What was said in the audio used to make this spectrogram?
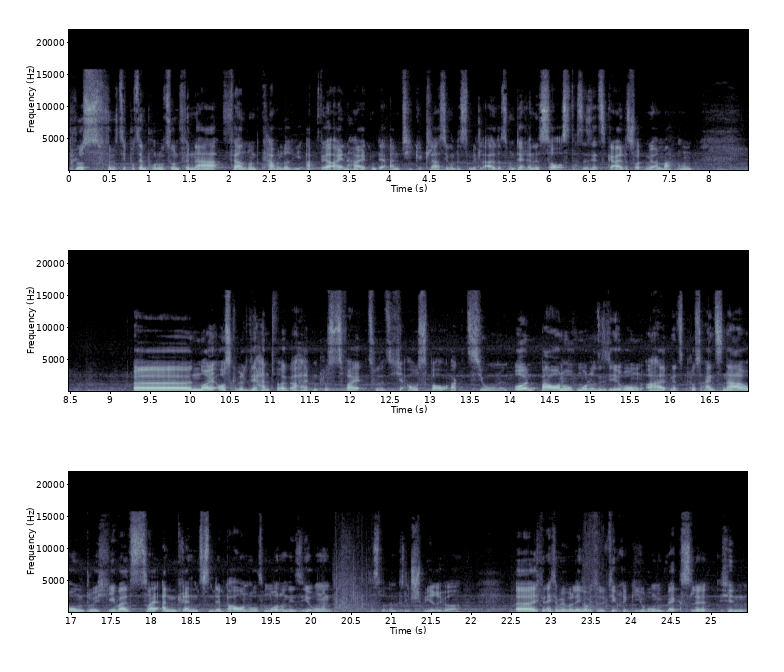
plus 50% Produktion für Nah-, Fern- und Kavallerieabwehreinheiten der Antike, Klassik und des Mittelalters und der Renaissance. Das ist jetzt geil, das sollten wir machen. Äh, neu ausgebildete Handwerker erhalten plus zwei zusätzliche Ausbauaktionen. Und Bauernhofmodernisierung erhalten jetzt plus eins Nahrung durch jeweils zwei angrenzende Bauernhofmodernisierungen. Das wird ein bisschen schwieriger. Äh, ich bin echt am überlegen, ob ich durch die Regierung wechsle hin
